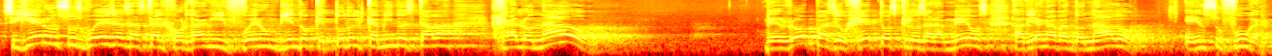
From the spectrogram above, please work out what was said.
Siguieron sus huellas hasta el Jordán y fueron viendo que todo el camino estaba jalonado de ropas y objetos que los arameos habían abandonado en su fuga.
